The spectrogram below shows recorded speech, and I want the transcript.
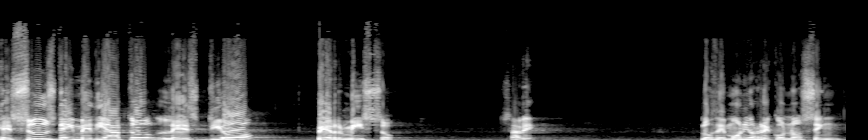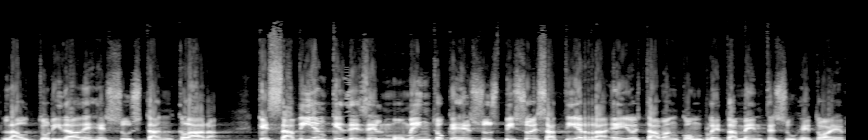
Jesús de inmediato les dio permiso. ¿Sabe? Los demonios reconocen la autoridad de Jesús tan clara que sabían que desde el momento que Jesús pisó esa tierra, ellos estaban completamente sujetos a él.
